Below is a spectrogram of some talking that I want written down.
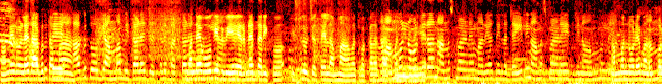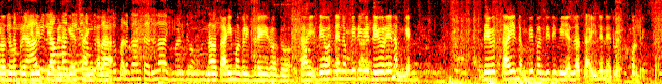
ಸ್ವಾಮಿಯವ್ರು ಒಳ್ಳೇದಾಗುತ್ತಮ್ಮ. ಆಗುತ್ತೆ ಹೋಗಿ ಅಮ್ಮ ಬಿದ್ದಾಳೆ ಜೊತೆಲೆ ಬರ್ತಾಳೆ ಮೊನ್ನೆ ಹೋಗಿದ್ವಿ ಎರಡನೇ ತಾರೀಕು. ಇದ್ಲು ಜೊತೆಯಲ್ಲಿ ಅಮ್ಮ ಅವತ್ತು ಒಕ್ಕಲ ಅಮ್ಮನ್ ನೋಡ್ದಿರೋ ನಾಮಸ್ಮರಣೆ ಮರ್ಯಾದಿಲ್ಲ ಡೈಲಿ ನಾಮಸ್ಮರಣೆ ಇದ್ವಿ ನಾವು ಅಮ್ಮನ್ನೇ ಅಮ್ಮನ್ ನೋಡೇ ಮಲ್ಕೊಳ್ಳೋದು ಪ್ರತಿನಿತ್ಯ ಬೆಳಗ್ಗೆ ಸಾಯಂಕಾಲ. ಬಳಗ ಅಂತ ಎಲ್ಲ ಇದ್ ಮಾಡಿದ್ವಿ ಅಮ್ಮನ್ ನಾವು ತಾಯಿ ಮಗಳಿದ್ರೆ ಇರೋದು. ತಾಯಿ ದೇವ್ರನ್ನೇ ನಂಬಿದೀವಿ ದೇವರೇ ನಮಗೆ. ದೇವ್ರ ತಾಯಿ ನಂಬಿ ಬಂದಿದೀವಿ. ಎಲ್ಲ ತಾಯಿನೇ ನೆರವೇರಿಸ್ಕೊಡ್ಬೇಕು ಸರ್.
